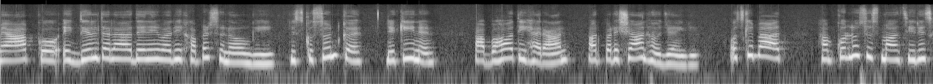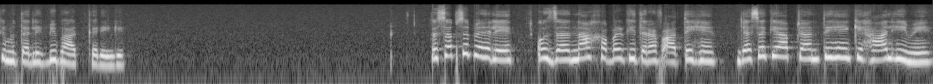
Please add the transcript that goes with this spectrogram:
मैं आपको एक दिल दला देने वाली खबर सुनाऊँगी, जिसको सुनकर यकीनन आप बहुत ही हैरान और परेशान हो जाएँगी। उसके बाद हम कुल्लूस उस्मान सीरीज़ के मतलब भी बात करेंगे। तो सबसे पहले उस दर्दनाक खबर की तरफ़ आते हैं। जैसा कि आप जानते हैं कि हाल ही में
